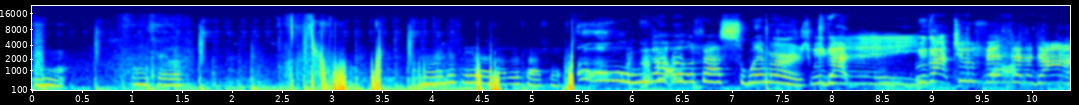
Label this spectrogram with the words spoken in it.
Mm. Okay, let's. No, I just need another fast one. Oh, we got all the fast swimmers. We got we got two Finns and a Donna.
